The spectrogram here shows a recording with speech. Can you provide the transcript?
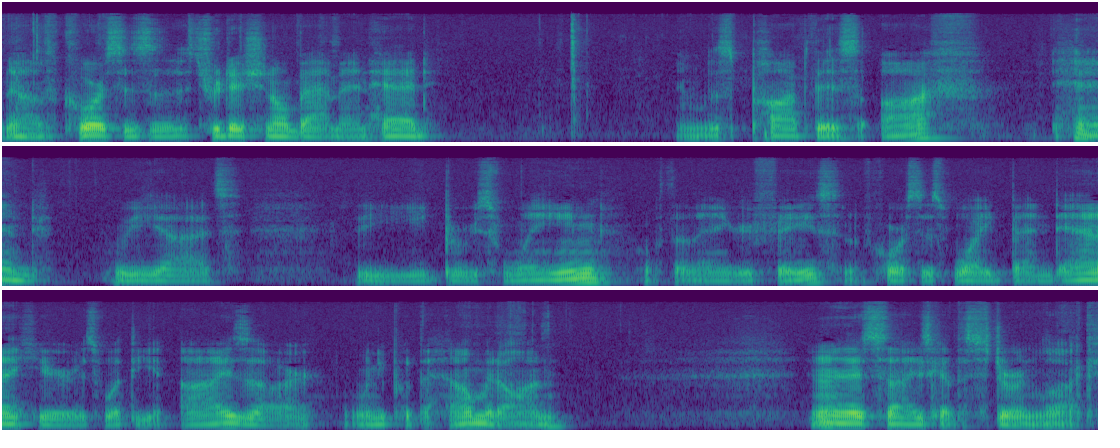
Now, of course, this is a traditional Batman head. And let's pop this off. And we got the Bruce Wayne with an angry face. And of course, this white bandana here is what the eyes are when you put the helmet on. And on this side, he's got the stern look.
